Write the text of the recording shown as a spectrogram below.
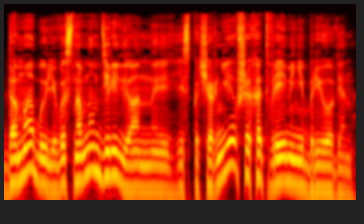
Дома были в основном деревянные, из почерневших от времени бревен.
